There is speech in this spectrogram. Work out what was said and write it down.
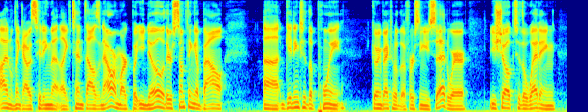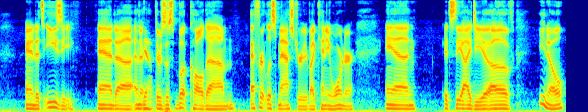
I don't think I was hitting that like 10,000 hour mark, but you know, there's something about uh, getting to the point, going back to the first thing you said, where you show up to the wedding and it's easy. And, uh, and there, yeah. there's this book called um, Effortless Mastery by Kenny Werner. And it's the idea of, you know,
